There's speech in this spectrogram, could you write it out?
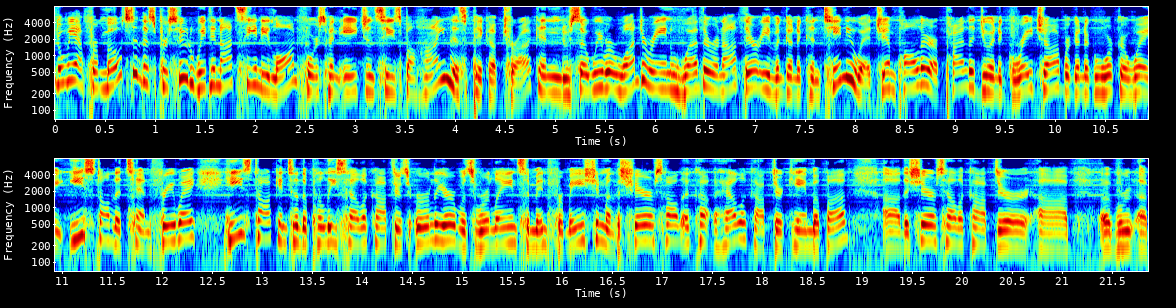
Oh, yeah. For most of this pursuit, we did not see any law enforcement agencies behind this pickup truck. And so we were wondering whether or not they're even going to continue it. Jim Pollard, our pilot, doing a great job. We're going to work our way east on the 10 freeway. He's talking to the police helicopters earlier, was relaying some information when the sheriff's helico- helicopter came above. Uh, the sheriff's helicopter uh, uh,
